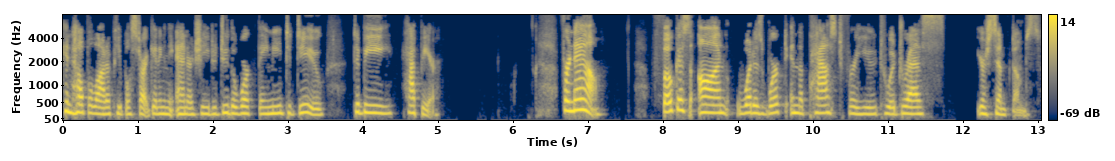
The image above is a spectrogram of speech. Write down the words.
can help a lot of people start getting the energy to do the work they need to do to be happier. For now focus on what has worked in the past for you to address your symptoms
